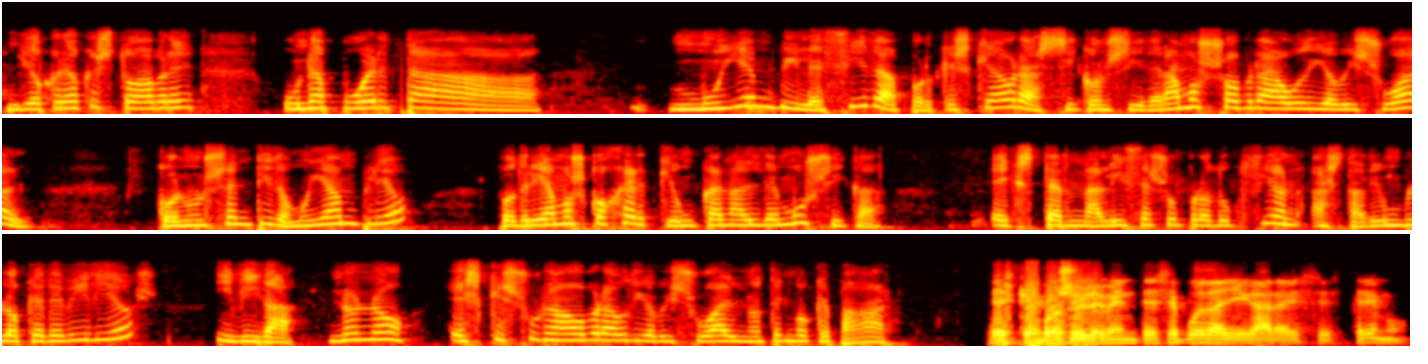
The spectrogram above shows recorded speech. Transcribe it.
yo creo que esto abre una puerta muy envilecida, porque es que ahora si consideramos obra audiovisual con un sentido muy amplio, podríamos coger que un canal de música externalice su producción hasta de un bloque de vídeos y diga, no, no, es que es una obra audiovisual, no tengo que pagar. Es que posiblemente se pueda llegar a ese extremo,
